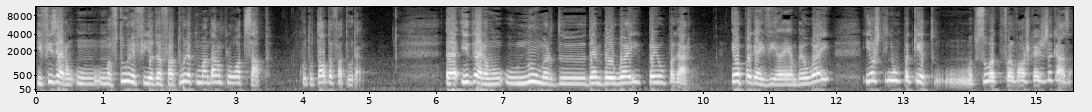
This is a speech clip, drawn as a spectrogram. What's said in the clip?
e fizeram um, uma fotografia da fatura que me mandaram pelo WhatsApp, com o total da fatura. Uh, e deram-me o número de, de MBWay para eu pagar. Eu paguei via MBWay e eles tinham um paquete, uma pessoa que foi levar os queijos a casa.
